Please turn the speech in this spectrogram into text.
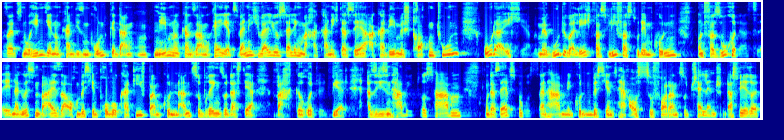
einerseits nur hingehen und kann diesen Grundgedanken nehmen und kann sagen, okay, jetzt wenn ich Value Selling mache, kann ich das sehr akademisch trocken tun oder ich habe mir gut überlegt, was lieferst du dem Kunden und versuche das in einer gewissen Weise auch ein bisschen provokativ beim Kunden anzubringen, sodass der wachgerüttelt wird. Also diesen Habitus haben und das Selbstbewusstsein haben, den Kunden ein bisschen herauszufordern, zu challengen. Das wäre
